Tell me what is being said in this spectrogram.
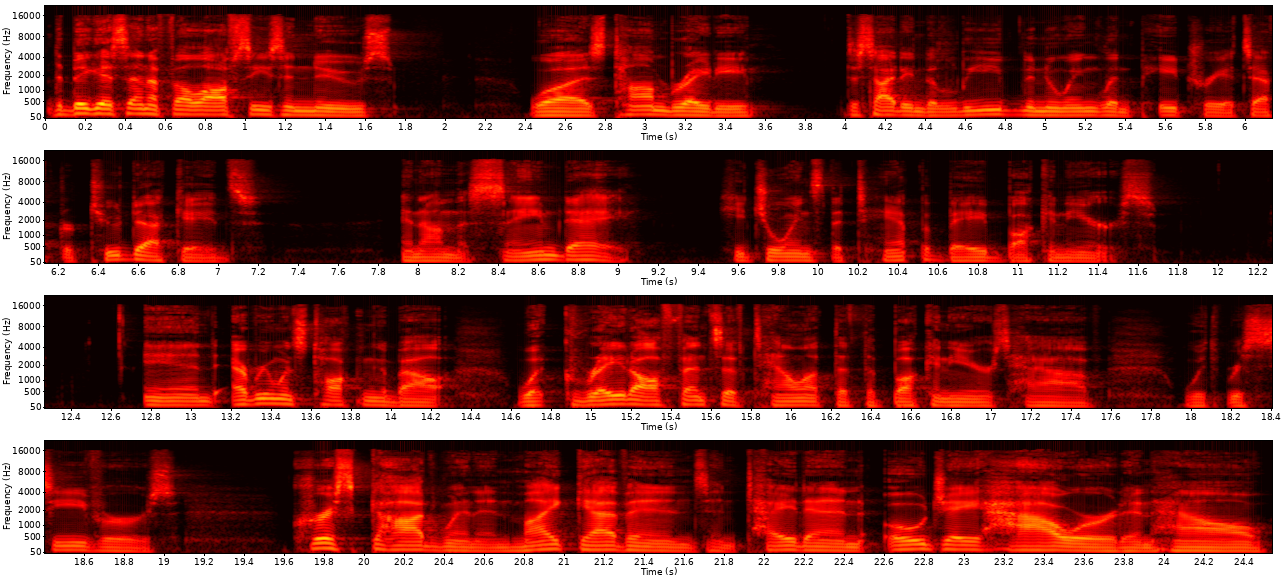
The biggest NFL offseason news was Tom Brady deciding to leave the New England Patriots after two decades, and on the same day, he joins the Tampa Bay Buccaneers. And everyone's talking about what great offensive talent that the Buccaneers have with receivers, Chris Godwin and Mike Evans and tight end OJ Howard and how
